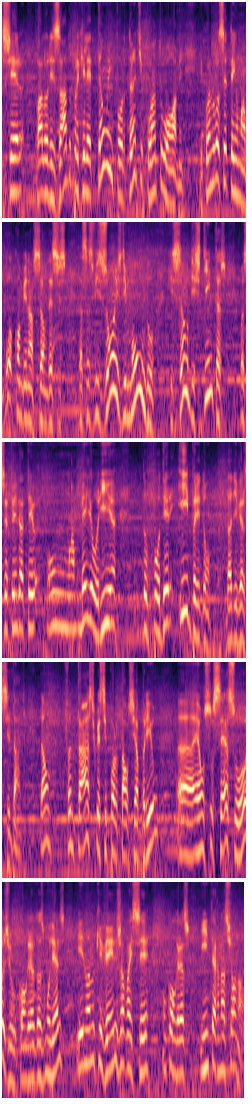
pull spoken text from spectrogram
ser valorizado porque ele é tão importante quanto o homem. E quando você tem uma boa combinação desses, dessas visões de mundo que são distintas, você tende a ter uma melhoria do poder híbrido da diversidade. Então, fantástico, esse portal se abriu, uh, é um sucesso hoje o Congresso das Mulheres e no ano que vem ele já vai ser um congresso internacional.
